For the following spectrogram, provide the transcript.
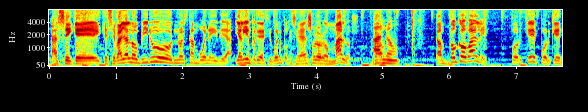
Así que que se vayan los virus no es tan buena idea. Y alguien podría decir, bueno, porque se vean solo los malos. Ah, no. Tampoco vale. ¿Por qué? Porque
